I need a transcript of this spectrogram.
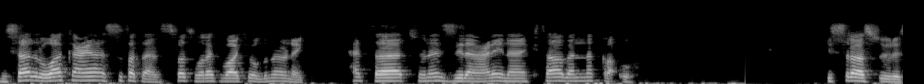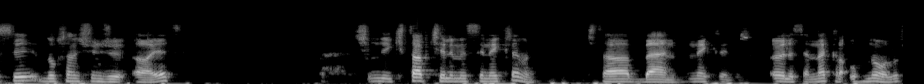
Misal vakaya sıfaten, sıfat olarak vaki olduğuna örnek. Hatta tunezzile aleyna kitaben nekra'uh. İsra suresi 93. ayet. Şimdi kitap kelimesi nekre mi? Kitaben nekredir. Öyleyse nekra'uh ne olur?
